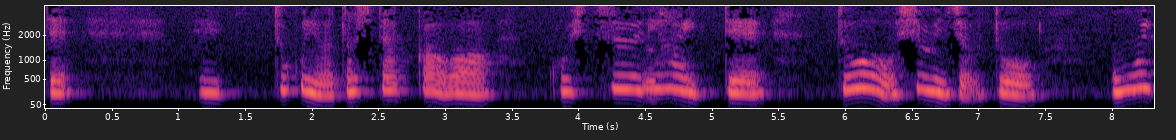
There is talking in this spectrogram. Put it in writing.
でえ特に私なんかは個室に入ってドアを閉めちゃうと思いっ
